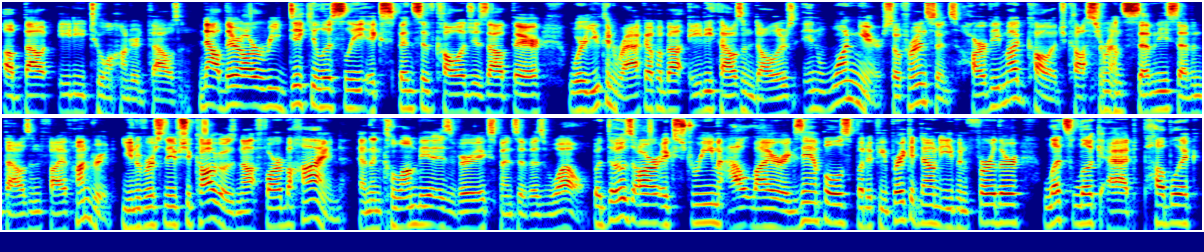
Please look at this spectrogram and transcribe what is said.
about 80 to 100,000. Now, there are ridiculously expensive colleges out there where you can rack up about $80,000 in one year. So for instance, Harvey Mudd College costs around 77,500. University of Chicago is not far behind. And then Columbia is very expensive as well. But those are extreme outlier examples. But if you break it down even further, let's look at public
